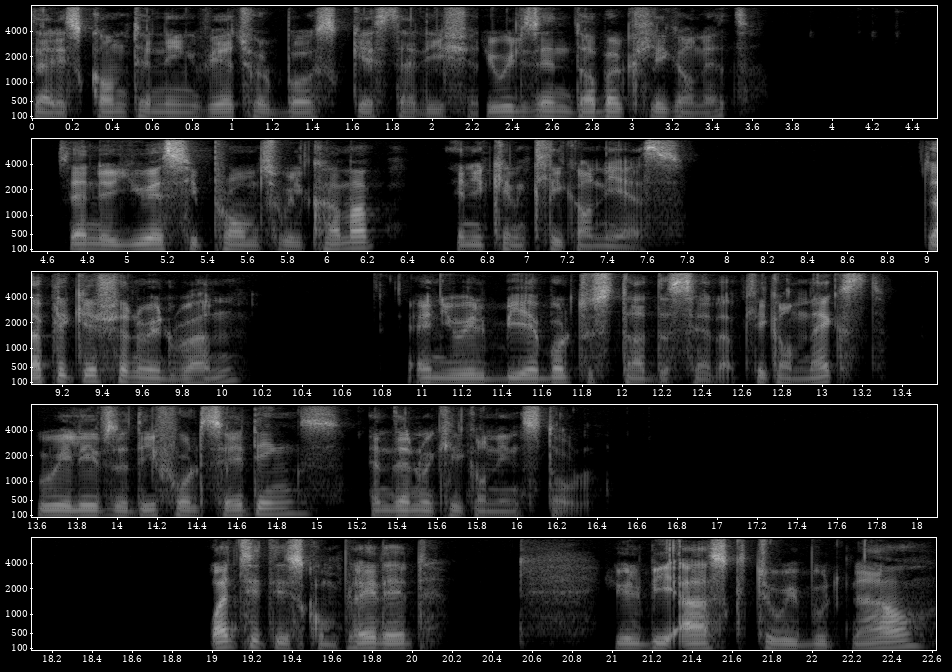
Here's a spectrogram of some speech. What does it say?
that is containing VirtualBox guest addition. You will then double click on it then the UAC prompts will come up and you can click on yes. The application will run and you will be able to start the setup. Click on next. We will leave the default settings and then we click on install. Once it is completed, you'll be asked to reboot now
